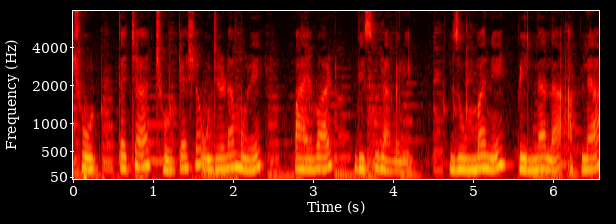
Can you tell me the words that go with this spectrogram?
छोट त्याच्या छोट्याशा उजेडामुळे पायवाट दिसू लागली. झुंबाने पिल्लाला आपल्या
